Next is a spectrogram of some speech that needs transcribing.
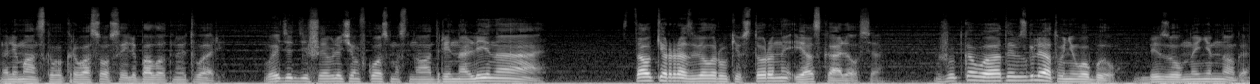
на лиманского кровососа или болотную тварь? Выйдет дешевле, чем в космос, но адреналина... Сталкер развел руки в стороны и оскалился. Жутковатый взгляд у него был, безумный немного.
